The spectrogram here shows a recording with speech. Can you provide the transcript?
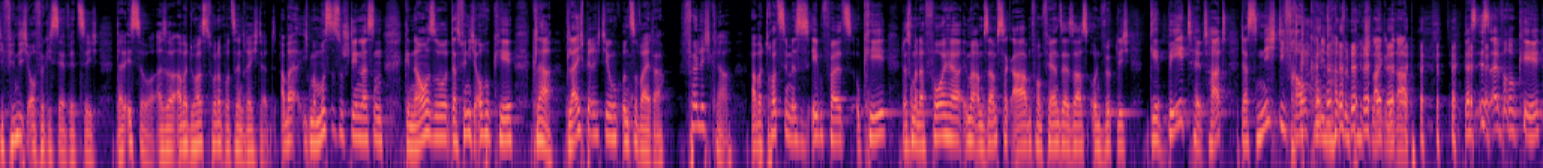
Die finde ich auch wirklich sehr witzig. Das ist so. Also, aber du hast 100% recht. Aber ich, man muss es so stehen lassen. Genauso, das finde ich auch okay. Klar, Gleichberechtigung und so weiter. Völlig klar. Aber trotzdem ist es ebenfalls okay, dass man da vorher immer am Samstagabend vom Fernseher saß und wirklich gebetet hat, dass nicht die Frau Kandidat wird bei Schlag den Rab. Das ist einfach okay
